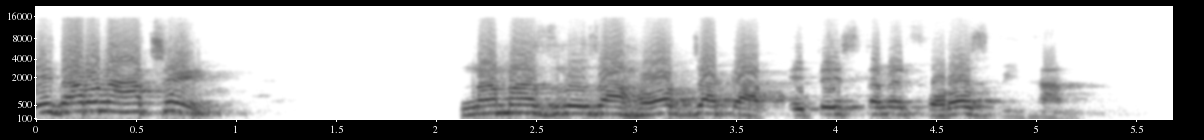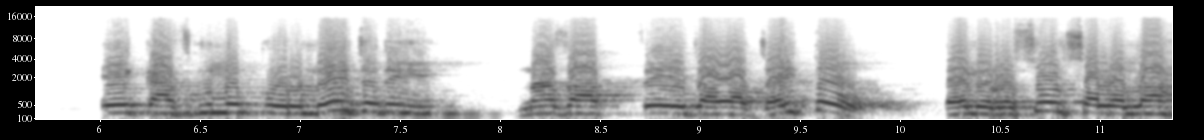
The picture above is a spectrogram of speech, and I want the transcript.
এই ধারণা আছে। নামাজ, রোজা, হজ জাকাত এটা ইসলামের ফরজ বিধান। এই কাজগুলো করলে যদি নাজাত পেয়ে যাওয়া যাইতো, তাহলে রসুল সাল্লাহ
